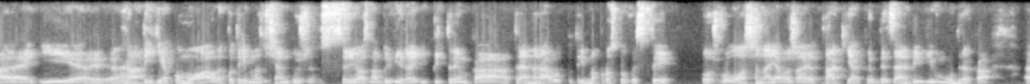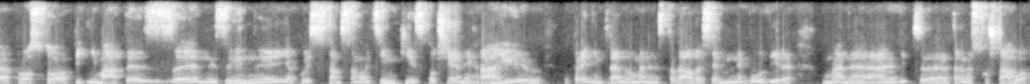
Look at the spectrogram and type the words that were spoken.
Е, І е, грати є кому, але потрібна звичайно дуже серйозна довіра і підтримка тренера. От потрібно просто вести. Тож Волошина, я вважаю, так як Дезербі вів Мудрика, е, просто піднімати з низин якоїсь там самооцінки, з того, що я не граю. Попереднім тренером мене не складалося, не було віри у мене е, від е, тренерського штабу.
